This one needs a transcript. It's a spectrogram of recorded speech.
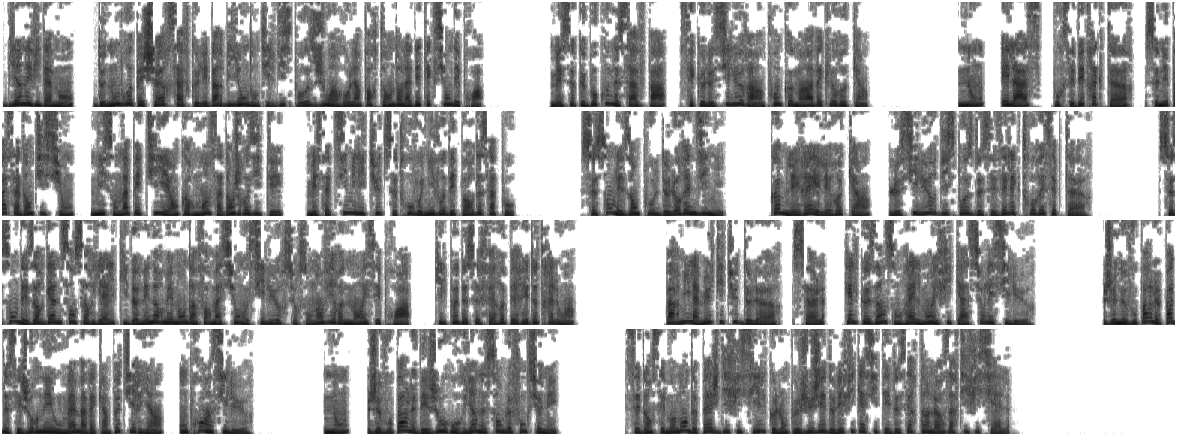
Bien évidemment, de nombreux pêcheurs savent que les barbillons dont ils disposent jouent un rôle important dans la détection des proies. Mais ce que beaucoup ne savent pas, c'est que le silure a un point commun avec le requin. Non, hélas, pour ses détracteurs, ce n'est pas sa dentition, ni son appétit et encore moins sa dangerosité, mais cette similitude se trouve au niveau des pores de sa peau. Ce sont les ampoules de Lorenzini. Comme les raies et les requins, le silure dispose de ses électrorécepteurs. Ce sont des organes sensoriels qui donnent énormément d'informations au silure sur son environnement et ses proies, qu'il peut de se faire repérer de très loin. Parmi la multitude de leurs, seuls, quelques-uns sont réellement efficaces sur les silures. Je ne vous parle pas de ces journées où même avec un petit rien, on prend un silure. Non, je vous parle des jours où rien ne semble fonctionner. C'est dans ces moments de pêche difficiles que l'on peut juger de l'efficacité de certains leurres artificiels.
